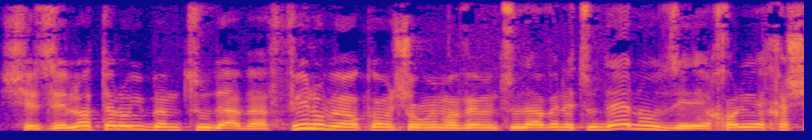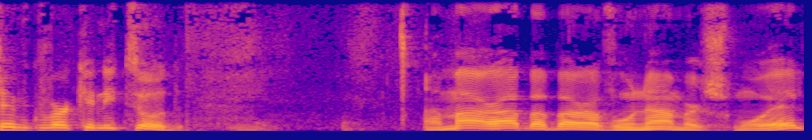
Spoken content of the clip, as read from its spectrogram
שזה לא תלוי במצודה, ואפילו במקום שאומרים הווה מצודה ונצודנו, זה יכול להיחשב כבר כניצוד. אמר רבא בר אבונה אמר שמואל,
